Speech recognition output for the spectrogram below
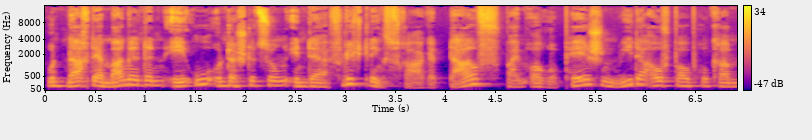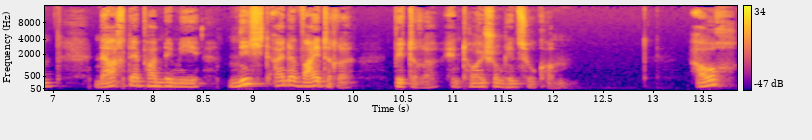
und nach der mangelnden EU-Unterstützung in der Flüchtlingsfrage darf beim europäischen Wiederaufbauprogramm nach der Pandemie nicht eine weitere bittere Enttäuschung hinzukommen. Auch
